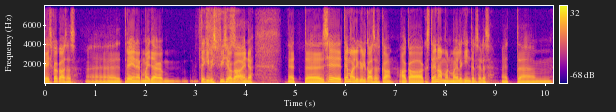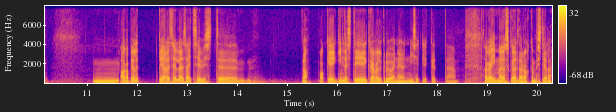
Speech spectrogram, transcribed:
käis ka kaasas. treener, ma ei tea, tegi vist füsio ka, onju. Et see, tema oli küll kaasas ka, aga kas ta enam on, ma ei ole kindel selles, et ähm, aga peale, peale selle satsi vist noh, okei okay,, kindlasti Gravel Crew on on isiklik, et äh, aga ei, ma ei oska öelda, rohkem vist ei ole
